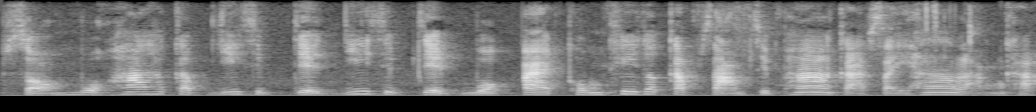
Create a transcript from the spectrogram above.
22 บวก 5 เท่ากับ 27 27 บวก 8 คงที่เท่ากับ 35ค่ะใส่ 5 หลังค่ะ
